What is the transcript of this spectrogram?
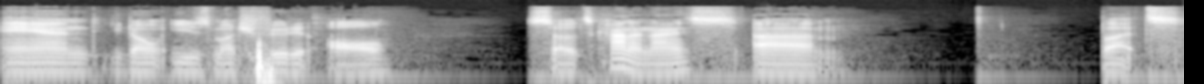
and you don't use much food at all. So it's kind of nice. Um, but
